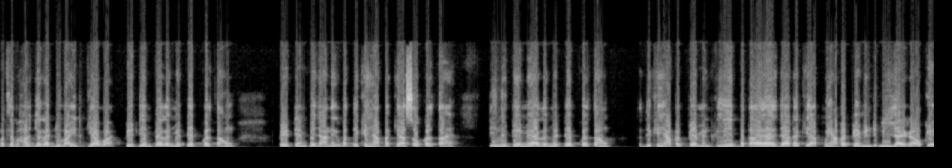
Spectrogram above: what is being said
मतलब हर जगह डिवाइड किया हुआ है। पेटीएम पे अगर मैं टैप करता हूँ पेटीएम पे जाने के बाद देखें यहाँ पर क्या शो करता है। तीन रुपये में अगर मैं टैप करता हूँ तो देखें यहाँ पर पेमेंट के लिए बताया जा रहा है कि आपको यहाँ पर पेमेंट मिल जाएगा ओके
